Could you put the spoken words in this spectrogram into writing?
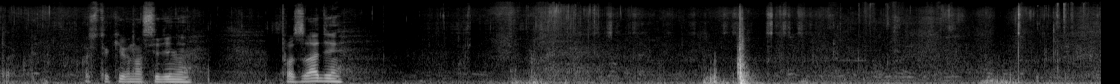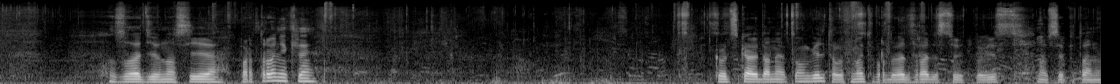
Так, ось такі у нас сидіння позаді. Ззаді у нас є партроніки. Кого цікавить даний автомобіль, телефонуйте, продавець з радістю відповість на всі питання.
